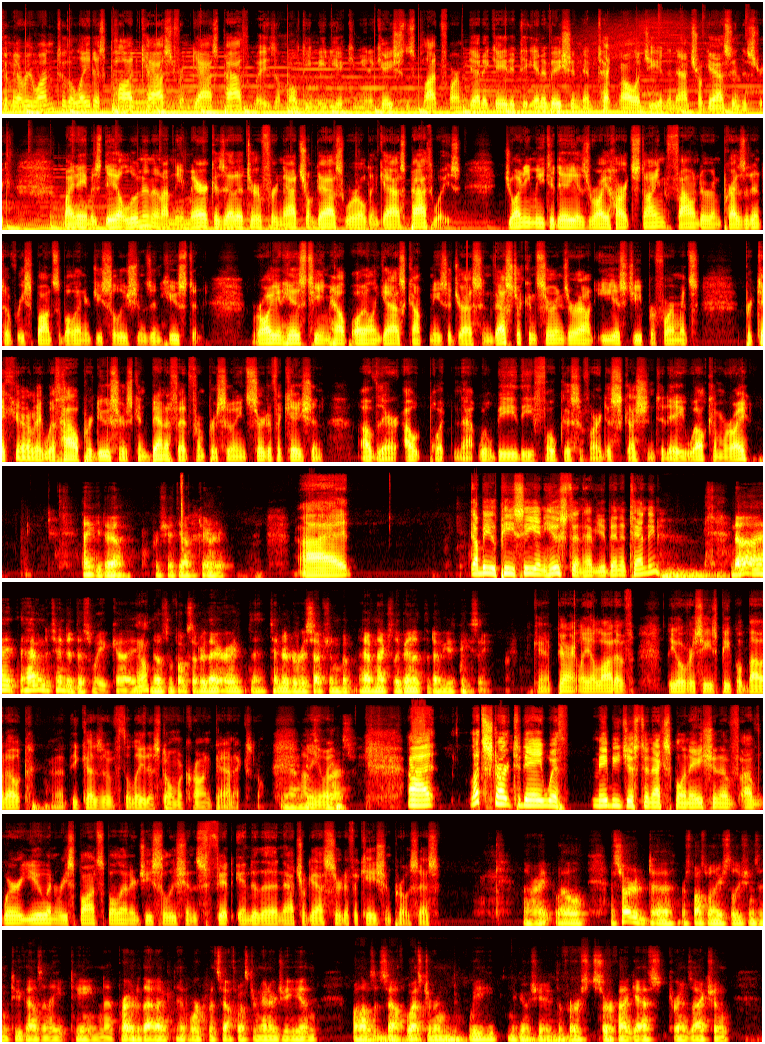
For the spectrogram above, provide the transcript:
Welcome, everyone, to the latest podcast from Gas Pathways, a multimedia communications platform dedicated to innovation and technology in the natural gas industry. My name is Dale Lunan, and I'm the Americas editor for Natural Gas World and Gas Pathways. Joining me today is Roy Hartstein, founder and president of Responsible Energy Solutions in Houston. Roy and his team help oil and gas companies address investor concerns around ESG performance particularly with how producers can benefit from pursuing certification of their output. And that will be the focus of our discussion today. Welcome, Roy. Thank you, Dale. Appreciate the opportunity. Uh, WPC in Houston, have you been attending? No, I haven't attended this week. I no? know some folks that are there. I attended a reception, but haven't actually been at the WPC apparently a lot of the overseas people bowed out uh, because of the latest Omicron panic. So, yeah, anyway, uh, let's start today with maybe just an explanation of, of where you and Responsible Energy Solutions fit into the natural gas certification process. All right. Well, I started uh, Responsible Energy Solutions in 2018. Uh, prior to that, I had worked with Southwestern Energy and while I was at Southwestern, we negotiated the first certified gas transaction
